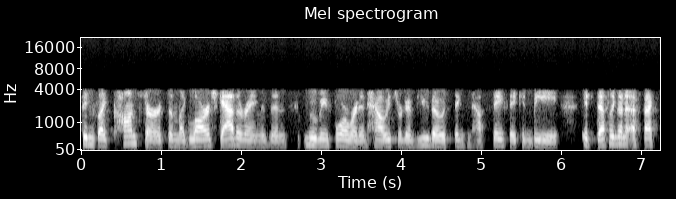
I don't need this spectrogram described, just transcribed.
things like concerts and like large gatherings and moving forward and how we sort of view those things and how safe they can be. It's definitely going to affect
